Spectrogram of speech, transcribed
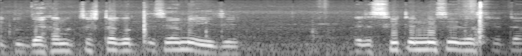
একটু দেখানোর চেষ্টা করতেছি আমি, এই যে। এটা সিটের নিচে জাস্ট এটা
